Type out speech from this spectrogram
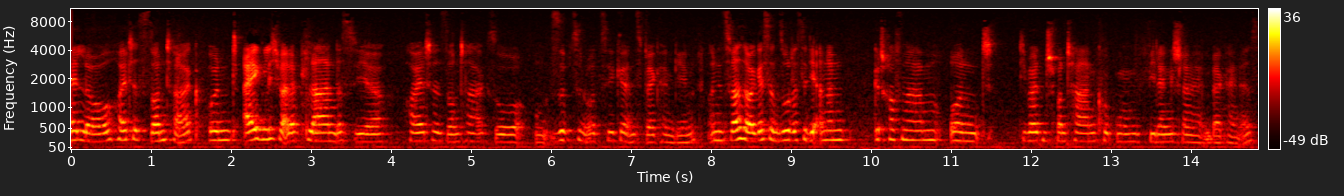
Hello, heute ist Sonntag und eigentlich war der Plan, dass wir heute Sonntag so um 17 Uhr circa ins Bergheim gehen. Und jetzt war es aber gestern so, dass wir die anderen getroffen haben und die wollten spontan gucken, wie lange die Schlange im Berghain ist.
